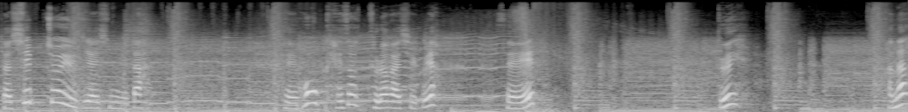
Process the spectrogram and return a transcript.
자, 10초 유지하십니다. 네, 호흡 계속 들어가시고요. 셋, 둘, 하나,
